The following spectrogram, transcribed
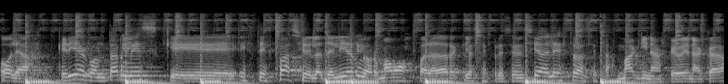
Hola, quería contarles que este espacio del atelier lo armamos para dar clases presenciales. Todas estas máquinas que ven acá,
